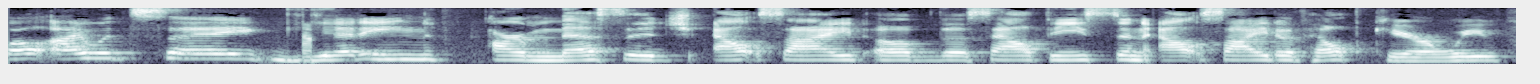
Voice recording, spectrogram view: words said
Well, I would say getting our message outside of the Southeast and outside of healthcare. We've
